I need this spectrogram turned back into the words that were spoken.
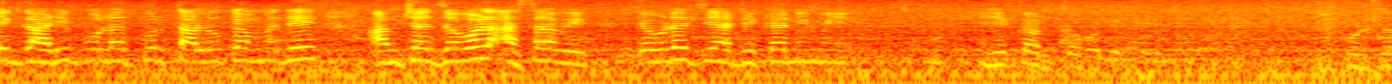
एक गाडी पोलादपूर तालुक्यामध्ये आमच्या जवळ असावी. एवढंच या ठिकाणी मी हे करतो. पुढचं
